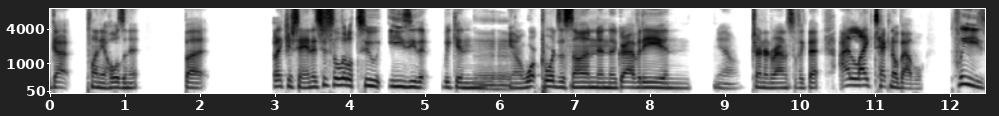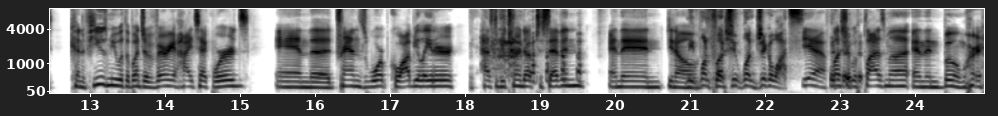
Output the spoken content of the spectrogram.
got plenty of holes in it. But like you're saying, it's just a little too easy that we can, Mhm. you know, warp towards the sun and the gravity and, you know, turn it around and stuff like that. I like technobabble. Please confuse me with a bunch of very high tech words and the transwarp coagulator has to be turned up to seven. And then, you know, Need one flush, two one gigawatts. yeah, flush it with plasma, and then boom, we're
